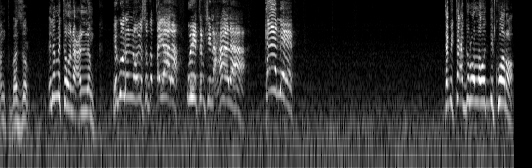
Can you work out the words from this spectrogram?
انت بزر. إلى متى وأنا اعلمك؟ يقول انه يسوق الطيارة وهي تمشي لحالها. كذب تبي تعقل ولا اوديك ورا؟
